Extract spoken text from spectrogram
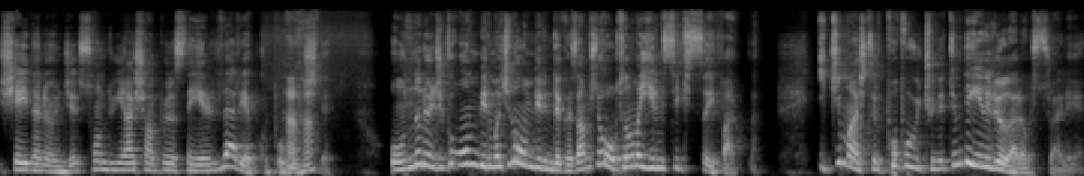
şeyden önce son dünya şampiyonasında yenildiler ya Popovic'le. Ondan önceki 11 maçın 11'inde kazanmışlar. Ortalama 28 sayı farklı. İki maçtır Popovic yönetiminde yeniliyorlar Avustralya'ya.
